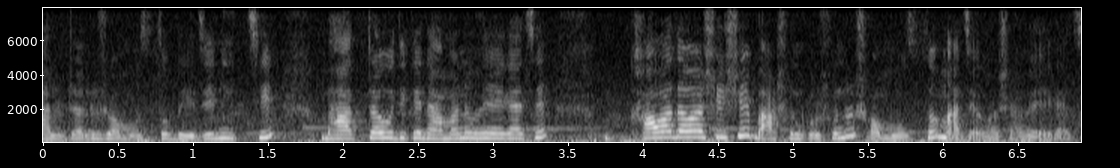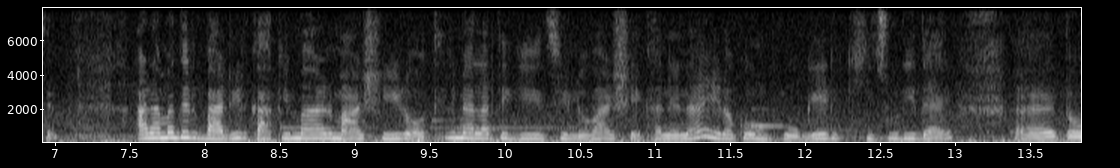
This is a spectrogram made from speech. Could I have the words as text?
আলু টালু সমস্ত ভেজে নিচ্ছি ভাতটা ওদিকে নামানো হয়ে গেছে। খাওয়া দাওয়া শেষে বাসন কোসনও সমস্ত মাজা ঘষা হয়ে গেছে। আর আমাদের বাড়ির কাকিমার মাসি রথের মেলাতে গিয়েছিল, আর সেখানে না এরকম ভোগের খিচুড়ি দেয় তো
